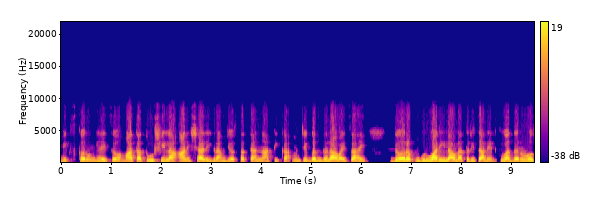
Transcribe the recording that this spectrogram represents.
मिक्स करून घ्यायचं. माता तुळशीला आणि शालिग्राम जे असतात त्यांना टीका म्हणजे गंध लावायचा आहे. दर गुरुवारी लावला तरी चालेल किंवा दररोज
